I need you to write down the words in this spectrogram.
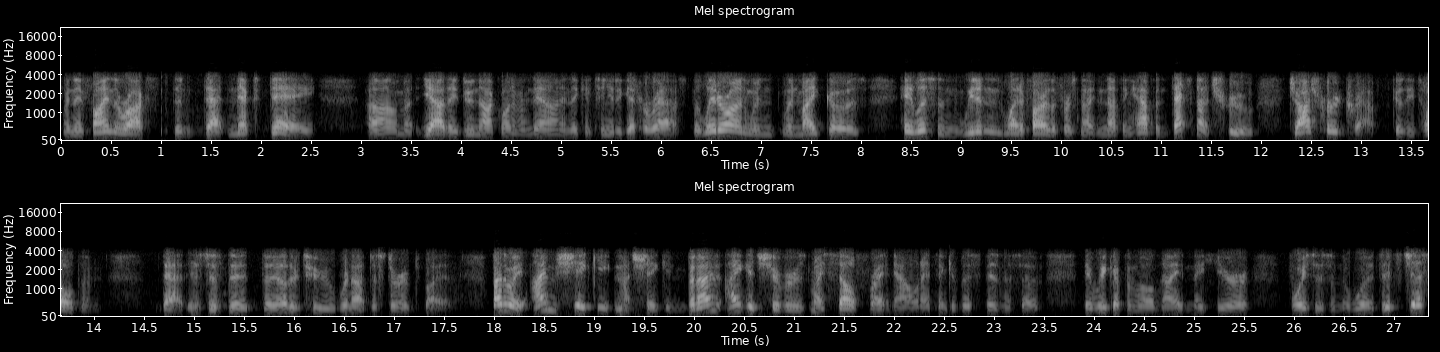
When they find the rocks the, that next day, um, yeah, they do knock one of them down, and they continue to get harassed. But later on, when when Mike goes, "Hey, listen, we didn't light a fire the first night and nothing happened," that's not true. Josh heard crap because he told them that. It's just that the other two were not disturbed by it. By the way, I'm shaking, not shaking, but I, I get shivers myself right now when I think of this business of they wake up in the middle of the night and they hear voices in the woods. It's just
